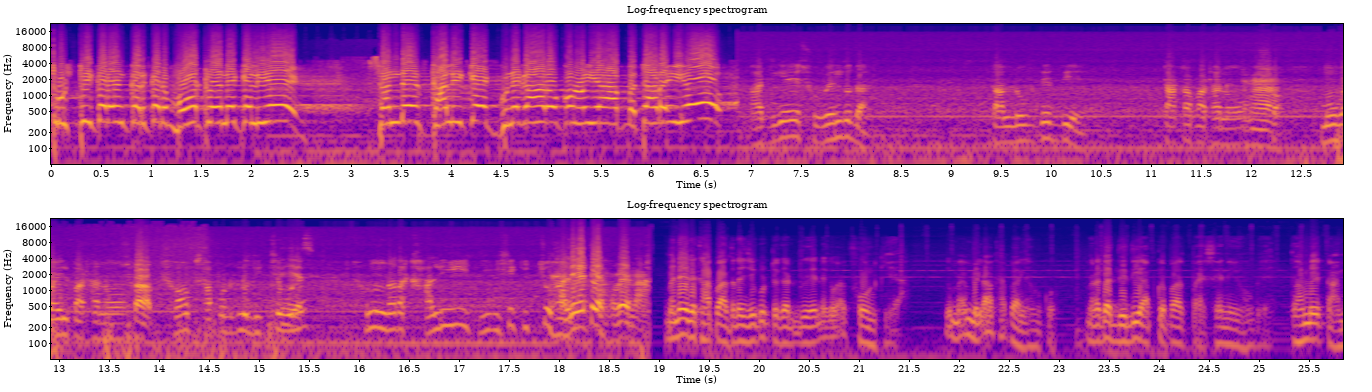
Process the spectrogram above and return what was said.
तुष्टिकरण कर कर वोट लेने के लिए संदेश खाली के गुनेगारों को लिए आप बचा रही हो আজকে শুভেন্দু দা তার লোকদের দিয়ে টাকা পাঠানো হ্যাঁ। মোবাইল পাঠানো সব। সব সাপোর্ট গুলো দিচ্ছে বলে Yes. শুনুন দাদা খালি জিনিসে কিচ্ছু হয় খালি না। এতে হবে না मैंने रेखा पात्रा जी को टिकट देने के बाद फ़ोन किया कि मैं मिला था पहले उनको मैंने कहा दीदी आपके पास पैसे नहीं होंगे तो हम एक काम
